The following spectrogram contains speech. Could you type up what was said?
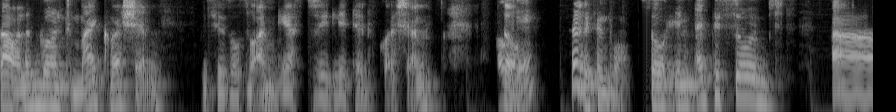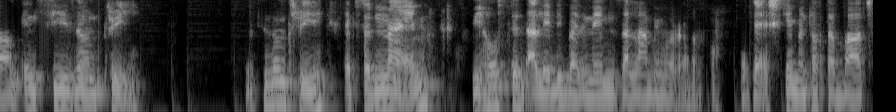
So let's go on to my question. This is also a guest-related question. So Okay. very simple. So in episode, um, in season three, in season three, episode nine, we hosted a lady by the name Zalambi Morado. Okay, she came and talked about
